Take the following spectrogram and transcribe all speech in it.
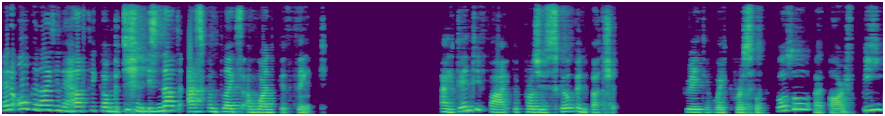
And organizing a healthy competition is not as complex as one could think. Identify the project scope and budget. Create a request for proposal, an RFP,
